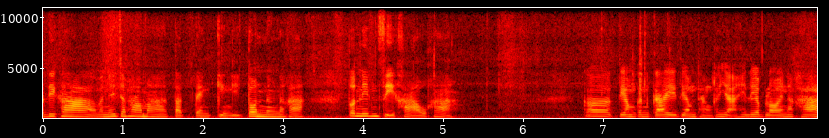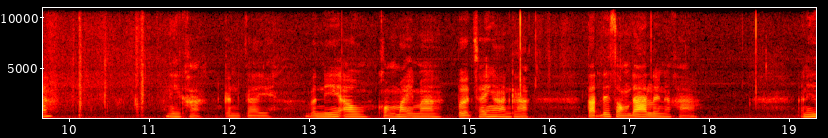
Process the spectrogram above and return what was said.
วัสดีค่ะ วันนี้จะพามาตัดแต่งกิ่งอีกต้นหนึ่งนะคะ ต้นนี้เป็นสีขาวค่ะ ก็เตรียมกันไกรเตรียมถังขยะให้เรียบร้อยนะคะ นี่ค่ะ กันไกรวันนี้เอาของใหม่มาเปิดใช้งานค่ะ ตัดได้สองด้านเลยนะคะ อันนี้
